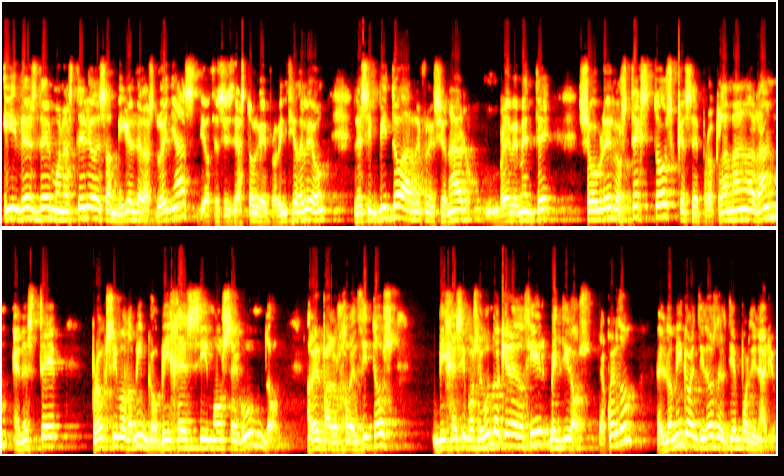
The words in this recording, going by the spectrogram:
y desde el monasterio de San Miguel de las Dueñas, diócesis de Astorga y provincia de León, les invito a reflexionar brevemente sobre los textos que se proclamarán en este próximo domingo, vigésimo segundo. A ver, para los jovencitos, vigésimo segundo quiere decir 22, ¿de acuerdo? El domingo 22 del tiempo ordinario.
